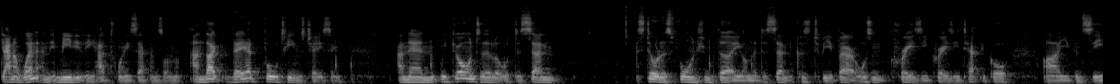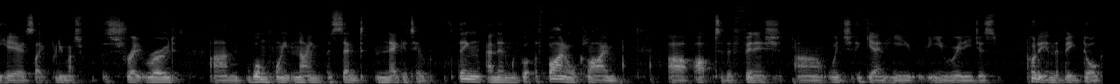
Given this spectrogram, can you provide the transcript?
Ganna went and immediately had 20 seconds on them. And like, they had full teams chasing. And then we go into the little descent Still does 430 on the descent because to be fair, it wasn't crazy, crazy technical. Uh, you can see here, it's like pretty much a straight road, 1.9% um, negative thing. And then we got the final climb uh, up to the finish, uh, which again, he, he really just put it in the big dog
